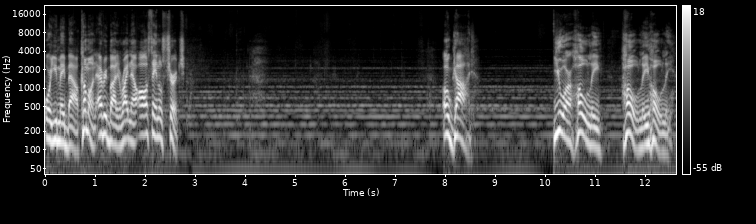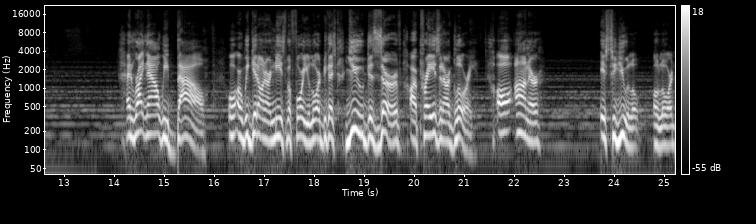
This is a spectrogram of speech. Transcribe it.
or you may bow. Come on, everybody, right now, all Sandals Church. Oh God, you are holy, holy, holy. And right now we bow or, or, we get on our knees before you, Lord, because you deserve our praise and our glory. All honor is to you, O Lord.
